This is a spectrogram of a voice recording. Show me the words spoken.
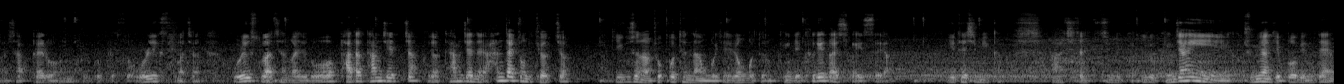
어, 샤페론 그리고 그래서 올릭스 마찬 올릭스 마찬가지로 바닥 탐지했죠. 그죠? 탐지는 한 달 정도 기었죠. 기구선 나온 족보 ten 나온 거죠. 이런 것들은 굉장히 크게 갈 수가 있어요. 이해 되십니까? 아 진짜 지금 이거 굉장히 중요한 기법인데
